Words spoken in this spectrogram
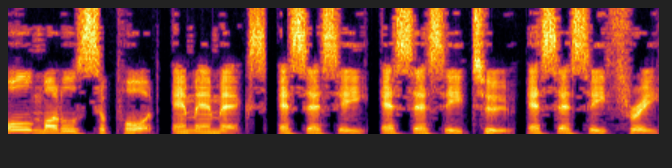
All models support MMX, SSE, SSE2, SSE3,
